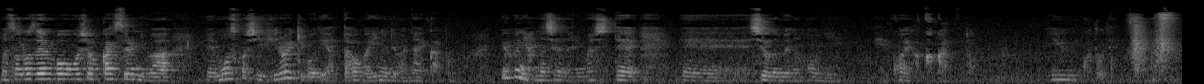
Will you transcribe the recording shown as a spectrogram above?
まあ、その全貌を紹介するには、え、もう少し広い規模でやった方がいいのではないかというふうに話がなりまして、えー、汐留の方に声がかかるということです。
